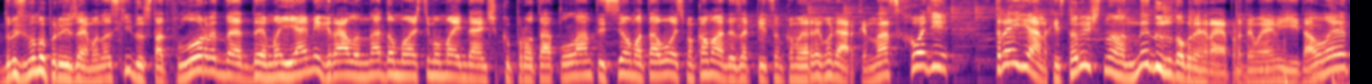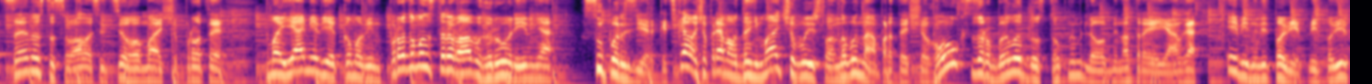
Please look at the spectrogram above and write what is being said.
Друзі, ну ми переїжджаємо на схід у штат Флорида, де Майамі грали на домашньому майданчику проти Атланти 7 та 8 команди за підсумками регулярки. На сході Трей Янг історично не дуже добре грає проти Майамі Гіт, але це не стосувалося цього матчу проти Майамі, в якому він продемонстрував гру рівня суперзірки. Цікаво, що прямо в день матчу вийшла новина про те, що Гоукс зробили доступним для обміна Трея Янга. І він відповів. Відповів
